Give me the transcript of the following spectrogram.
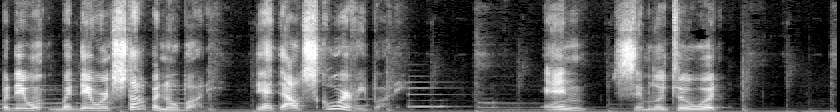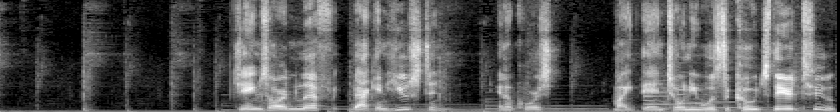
But they weren't but they weren't stopping nobody. They had to outscore everybody. And similar to what James Harden left back in Houston. And of course, Mike D'Antoni was the coach there too.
